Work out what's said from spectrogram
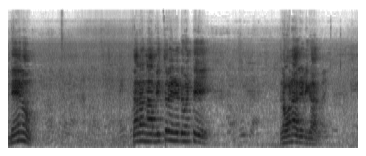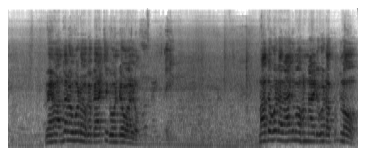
నేను తన నా మిత్రుడైనటువంటి రమణారెడ్డి గారు. మేమందరం కూడా ఒక బ్యాచ్గా ఉండేవాళ్ళం. మాతో కూడా రాజమోహన్ నాయుడు కూడా అప్పట్లో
